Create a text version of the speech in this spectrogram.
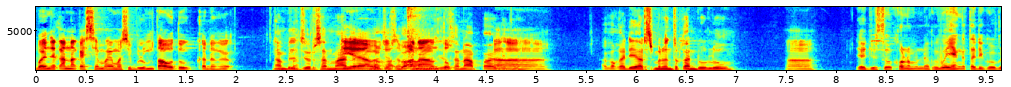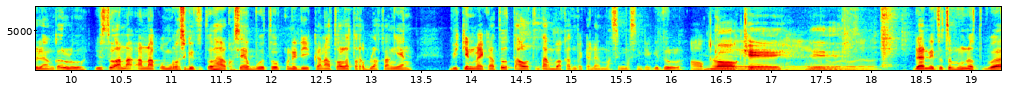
banyak anak SMA yang masih belum tahu tuh kadang nggak. Ngambil jurusan mana? Iya, ambil bakal- jurusan mana ngambil untuk jurusan apa gitu. Ah, ah, Apakah dia harus menentukan dulu? ah, ah. Ya justru kalau menurut gue yang tadi gue bilang ke lu, justru anak-anak umur segitu tuh harusnya butuh pendidikan atau latar belakang yang bikin mereka tuh tahu tentang bakat mereka dan masing-masing kayak gitu loh. Oke. Oke, iya. benar, benar, benar. Dan itu tuh menurut gue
